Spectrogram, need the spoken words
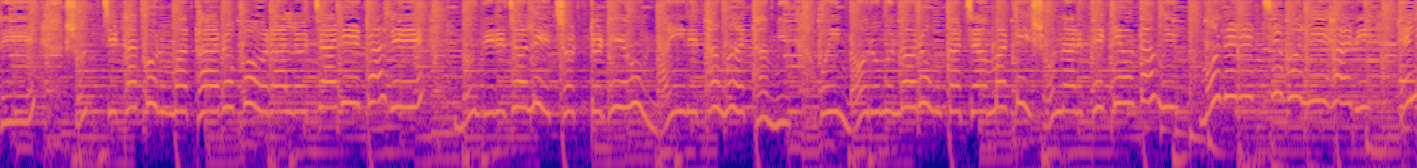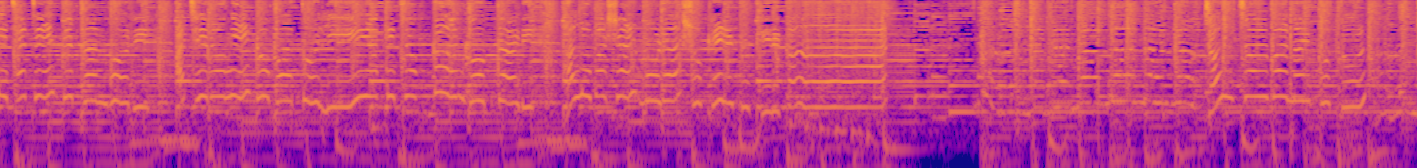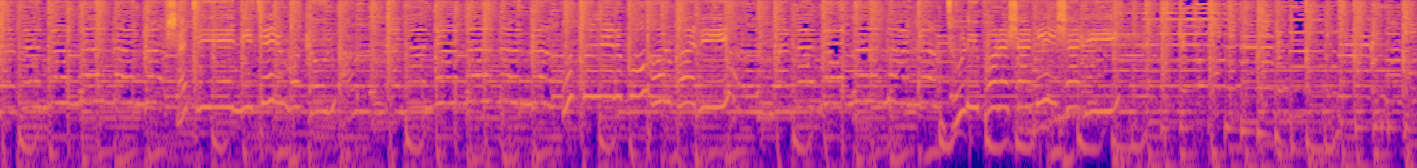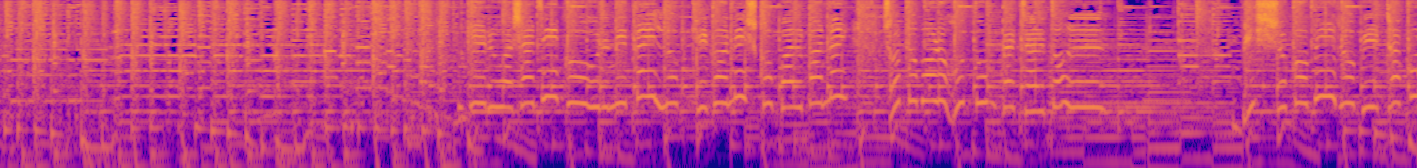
ঘরে সচ্চি ঠাকুর মাথার ওপর আলো চারিধারে গেরুয়া সাজে লক্ষ্মী গণেশ বানাই। ছোট বড় হুতুম বিশ্বকবি রবি ঠাকুর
